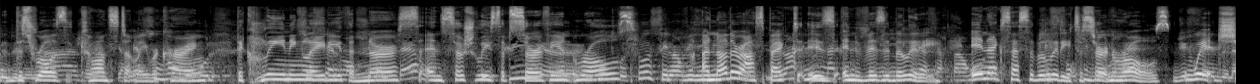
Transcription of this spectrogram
This role is constantly recurring. The cleaning lady, the nurse, and socially subservient roles. Another aspect is invisibility, inaccessibility to certain roles, which,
